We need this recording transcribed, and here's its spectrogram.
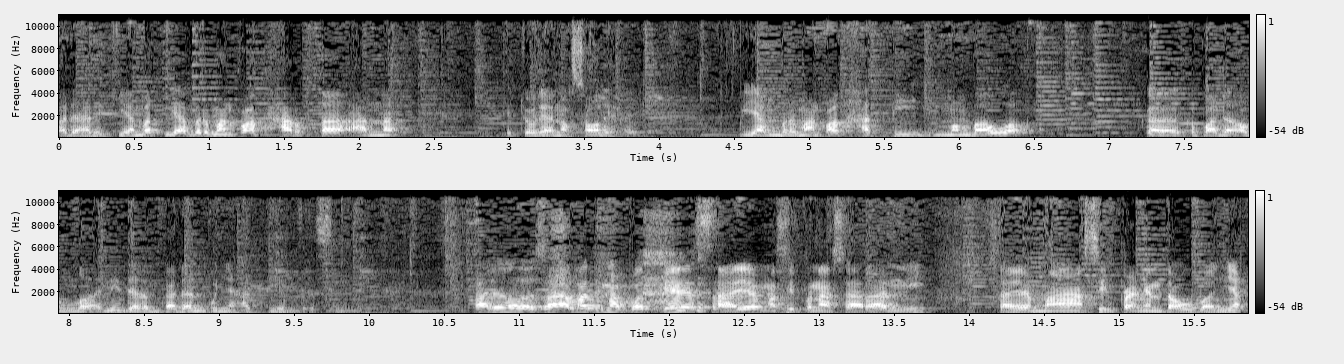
Pada hari kiamat nggak bermanfaat harta anak kecuali anak soleh. Yang bermanfaat hati membawa ke, kepada Allah ini dalam keadaan punya hati yang bersih. Aduh, sahabat Hikmah Podcast, saya masih penasaran nih saya masih pengen tahu banyak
